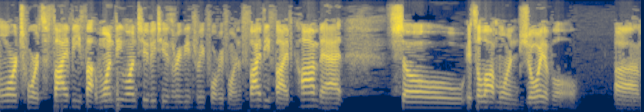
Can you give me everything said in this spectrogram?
more towards 5v5, 1v1, 2v2, 3v3, 4v4, and 5v5 combat. So it's a lot more enjoyable. Um,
